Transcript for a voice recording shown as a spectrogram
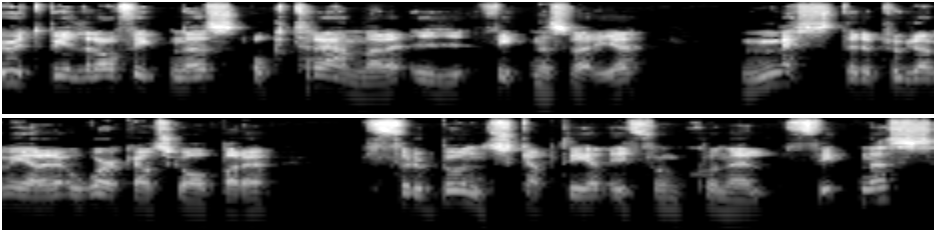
Utbildare av fitness och tränare i Fitness-Sverige. Mästerprogrammerare och workoutskapare. Förbundskapten i funktionell fitness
